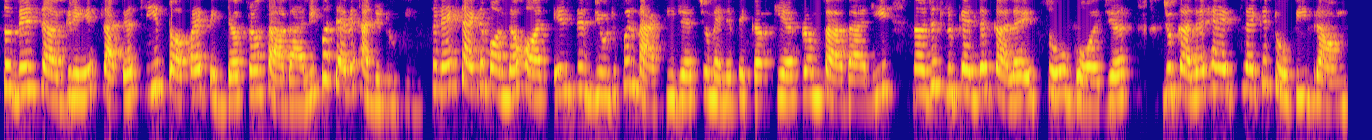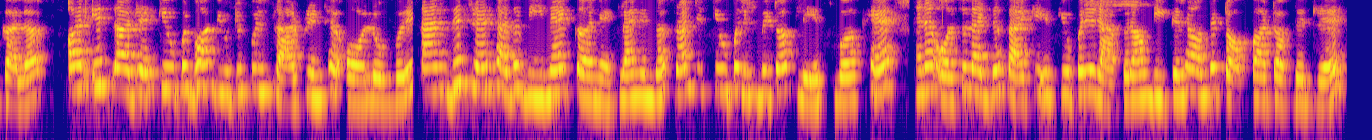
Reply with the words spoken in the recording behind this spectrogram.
So this uh, grey flutter sleeve top I picked up from Fab Alley for 700 rupees. So next item on the haul is this beautiful maxi dress जो मैंने pick up किया from Fab Alley. Now just look at the color. It's so gorgeous. जो कलर है it's like a taupe brown colour और इस ड्रेस के ऊपर बहुत ब्यूटीफुल फ्लावर प्रिंट है all over it and this dress has a V neck neckline in the front जिसके ऊपर little bit of lace work है. And I also like the fact कि इसके ऊपर ये रैप अराउंड डिटेल है on the top part of the dress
